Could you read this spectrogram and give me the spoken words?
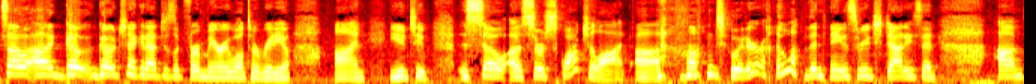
So uh, go go check it out. Just look for Mary Walter Radio on YouTube. So uh, Sir Squatch a lot uh, on Twitter. I love the names. Reached out. He said, um,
